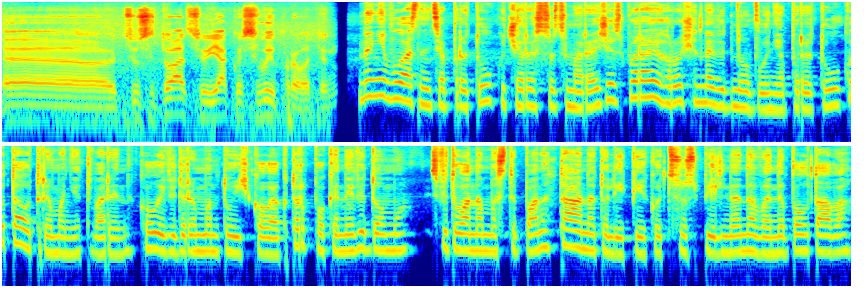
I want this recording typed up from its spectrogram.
е, цю ситуацію якось виправити. Нині власниця притулку через соцмережі збирає гроші на відновлення притулку та отримання тварин. Коли відремонтують колектор, поки невідомо. Світлана Мостепан та Анатолій Кикоць. Суспільне новини Полтава.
